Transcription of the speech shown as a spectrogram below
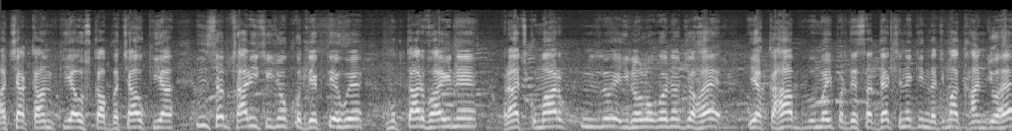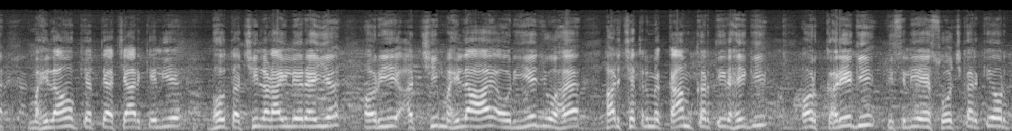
अच्छा काम किया, उसका बचाव किया। इन सब सारी चीज़ों को देखते हुए मुख्तार भाई ने, राजकुमार इन लोगों ने जो है, यह कहा मुंबई प्रदेश अध्यक्ष ने कि नजमा खान जो है, महिलाओं के अत्याचार के लिए बहुत अच्छी लड़ाई ले रही है और ये अच्छी महिला है और ये जो है, हर क्षेत्र में काम करती रहेगी और करेगी, इसलिए सोच करके और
